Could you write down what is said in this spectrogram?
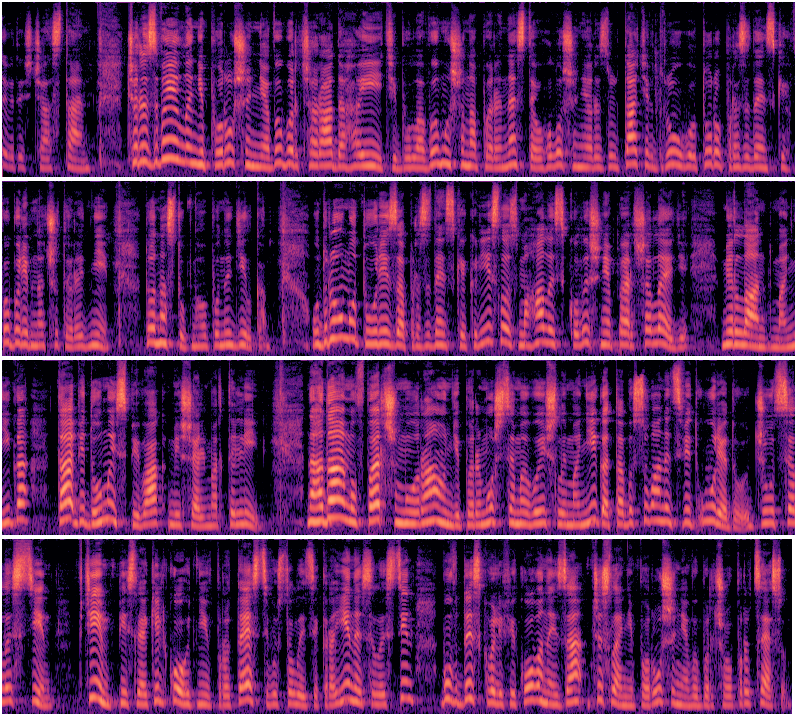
Дивитись час тайм. Через виявлені порушення виборча рада Гаїті була вимушена перенести оголошення результатів другого туру президентських виборів на чотири дні до наступного понеділка. У другому турі за президентське крісло змагались колишня перша леді Мірланд Маніга та відомий співак Мішель Мартелі. Нагадаємо, в першому раунді переможцями вийшли Маніга та висуванець від уряду Джуд Селестін. Втім, після кількох днів протестів у столиці країни Селестін був дискваліфікований за численні порушення виборчого процесу.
